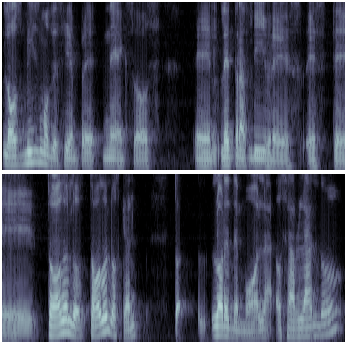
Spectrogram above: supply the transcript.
Los mismos de siempre. Nexos, eh, letras libres, este, todos los, todos los que han, Lores de Mola, o sea, hablando,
